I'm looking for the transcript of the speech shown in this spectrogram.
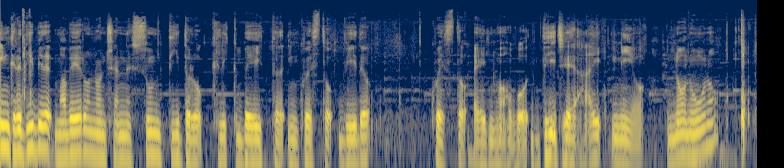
Incredibile ma vero, non c'è nessun titolo clickbait in questo video. Questo è il nuovo DJI Neo, non uno,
